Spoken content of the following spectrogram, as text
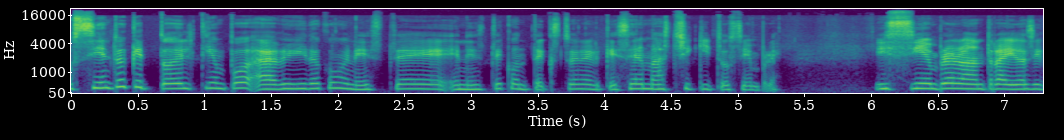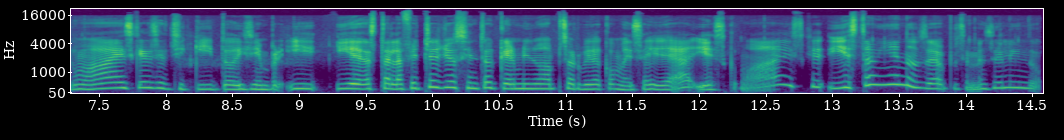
siento que todo el tiempo ha vivido como en este en este contexto en el que es el más chiquito siempre. Y siempre lo han traído así como, ay, es que eres el chiquito y siempre, y, y hasta la fecha yo siento que él mismo ha absorbido como esa idea y es como, ay, es que, y está bien, o sea, pues se me hace lindo.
